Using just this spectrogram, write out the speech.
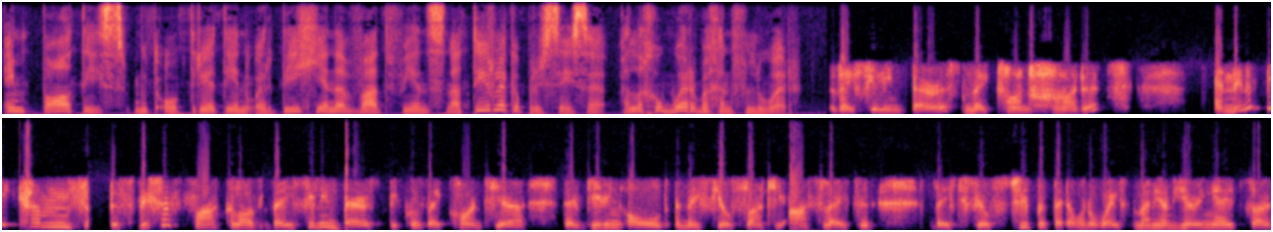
empaties moet optree teenoor diegene wat weens natuurlike prosesse hulle gehoor begin verloor. They feel embarrassed and they try and hide it. And then it becomes this vicious cycle of they feel embarrassed because they can't hear. They're getting old and they feel slightly isolated. They feel stupid. They don't want to waste money on hearing aids. So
